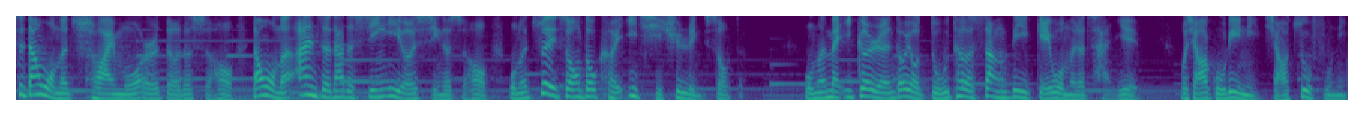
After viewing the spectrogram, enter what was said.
是当我们揣摩而得的时候，当我们按着他的心意而行的时候，我们最终都可以一起去领受的。我们每一个人都有独特上帝给我们的产业。我想要鼓励你，想要祝福你，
